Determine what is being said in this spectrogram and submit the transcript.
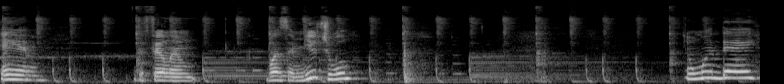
And the feeling wasn't mutual. And one day,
